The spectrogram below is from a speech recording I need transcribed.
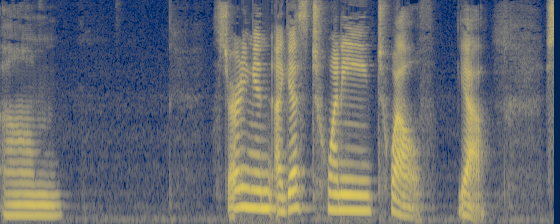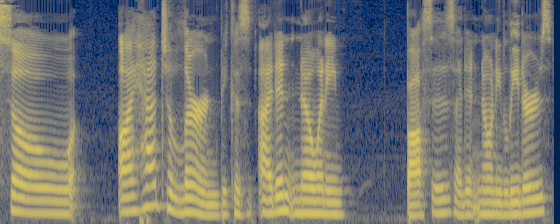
um, starting in, I guess, 2012. Yeah. So I had to learn because I didn't know any bosses. I didn't know any leaders,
